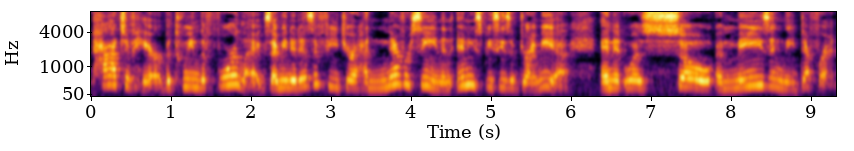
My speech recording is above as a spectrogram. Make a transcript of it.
patch of hair between the forelegs. I mean, it is a feature I had never seen in any species of Drymeia, and it was so amazingly different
